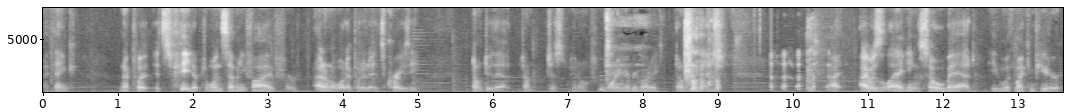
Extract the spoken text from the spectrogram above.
I think. And I put its speed up to 175 or I don't know what I put it at. It's crazy. Don't do that. I'm just you know warning everybody. Don't do that. I I was lagging so bad, even with my computer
